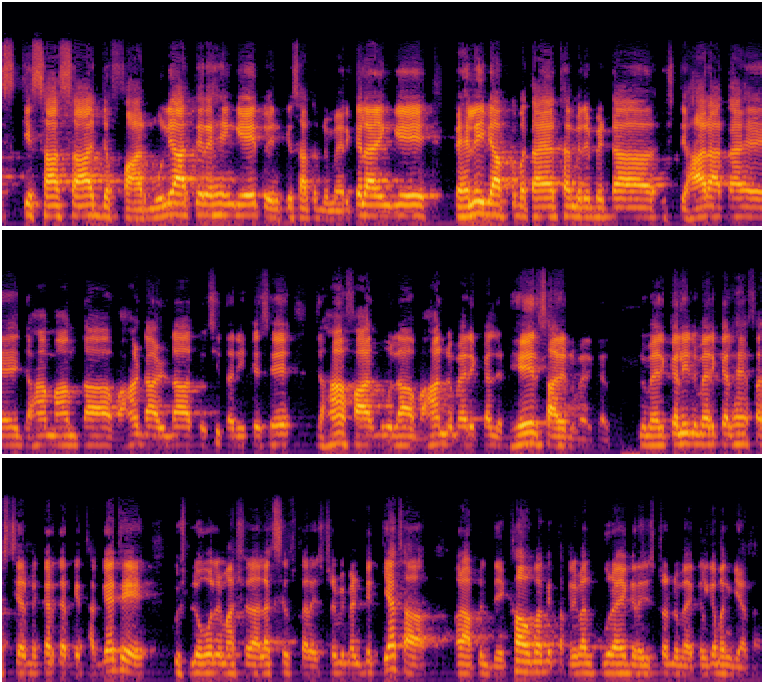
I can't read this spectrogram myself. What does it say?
इसके साथ साथ जब फार्मूले आते रहेंगे तो इनके साथ न्यूमेरिकल आएँगे। पहले भी आपको बताया था, मेरे बेटा, इश्तिहार आता है, जहाँ मामता वहाँ डालडा तो इसी तरीके से जहाँ फार्मूला, वहाँ न्यूमेरिकल ढेर सारे न्यूमेरिकल न्यूमेरिकल ही न्यूमेरिकल है फ़र्स्ट ईयर में कर करके थक गए थे। कुछ लोगों ने, माशाल्लाह, अलग से उसका रजिस्टर भी मेंटेन किया था। और आपने देखा होगा कि तकरीबन पूरा एक रजिस्टर न्यूमेरिकल का बन गया था।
